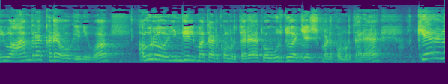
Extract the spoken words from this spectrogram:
ನೀವು ಆಂಧ್ರ ಕಡೆ ಹೋಗಿ ನೀವು, ಅವರು ಹಿಂದಿಲಿ ಮಾತಾಡ್ಕೊಂಡ್ಬಿಡ್ತಾರೆ ಅಥವಾ ಉರ್ದು ಅಡ್ಜಸ್ಟ್ ಮಾಡ್ಕೊಂಡ್ಬಿಡ್ತಾರೆ. ಕೇರಳ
